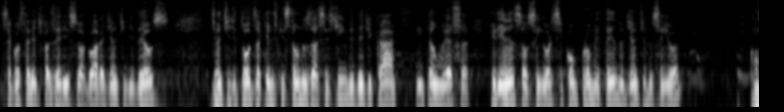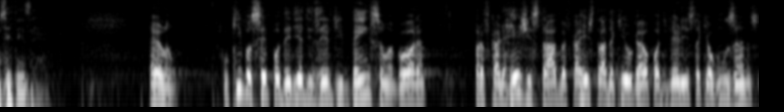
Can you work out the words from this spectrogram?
Você gostaria de fazer isso agora diante de Deus? diante de todos aqueles que estão nos assistindo e dedicar então essa criança ao Senhor, se comprometendo diante do Senhor? Com certeza. Erlon, o que você poderia dizer de bênção agora para ficar registrado? Vai ficar registrado aqui, o Gael pode ver isso daqui a alguns anos,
